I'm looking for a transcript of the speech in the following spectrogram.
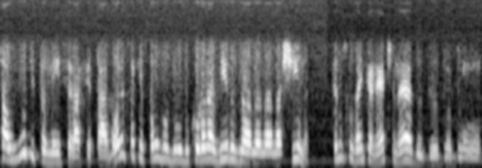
saúde também será afetada. Olha essa questão do, do, do coronavírus na, na, na, China. Temos que usar a internet né, do, do, do,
